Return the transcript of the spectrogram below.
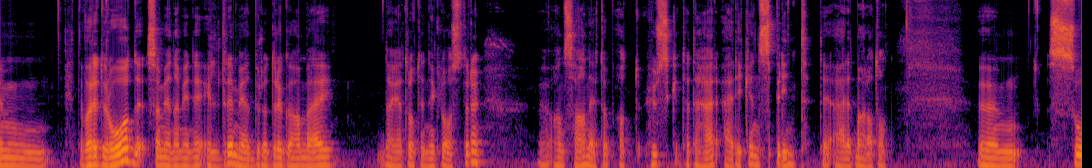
det, var et råd som en av mine eldre medbrødre ga meg da jeg trådte inn i klosteret. Han sa nettopp at husk, dette her er ikke en sprint, det er et maraton. Så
